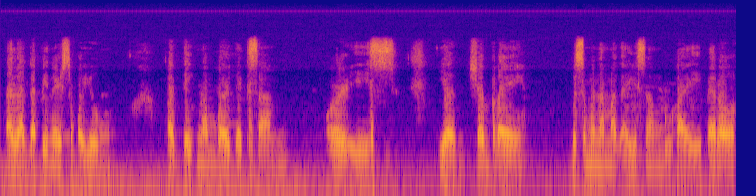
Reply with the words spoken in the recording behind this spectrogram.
talaga pinurso ko yung pag-take ng board exam or is yun, syempre gusto mo na mag-ayos ng buhay. Pero,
